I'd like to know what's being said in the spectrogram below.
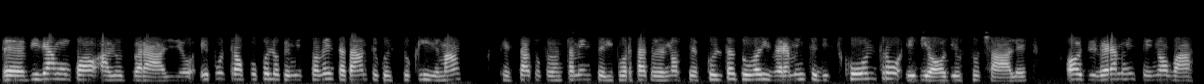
eh, viviamo un po' allo sbaraglio e purtroppo quello che mi spaventa tanto è questo clima che è stato prontamente riportato dai nostri ascoltatori, veramente di scontro e di odio sociale. Oggi veramente i Novax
